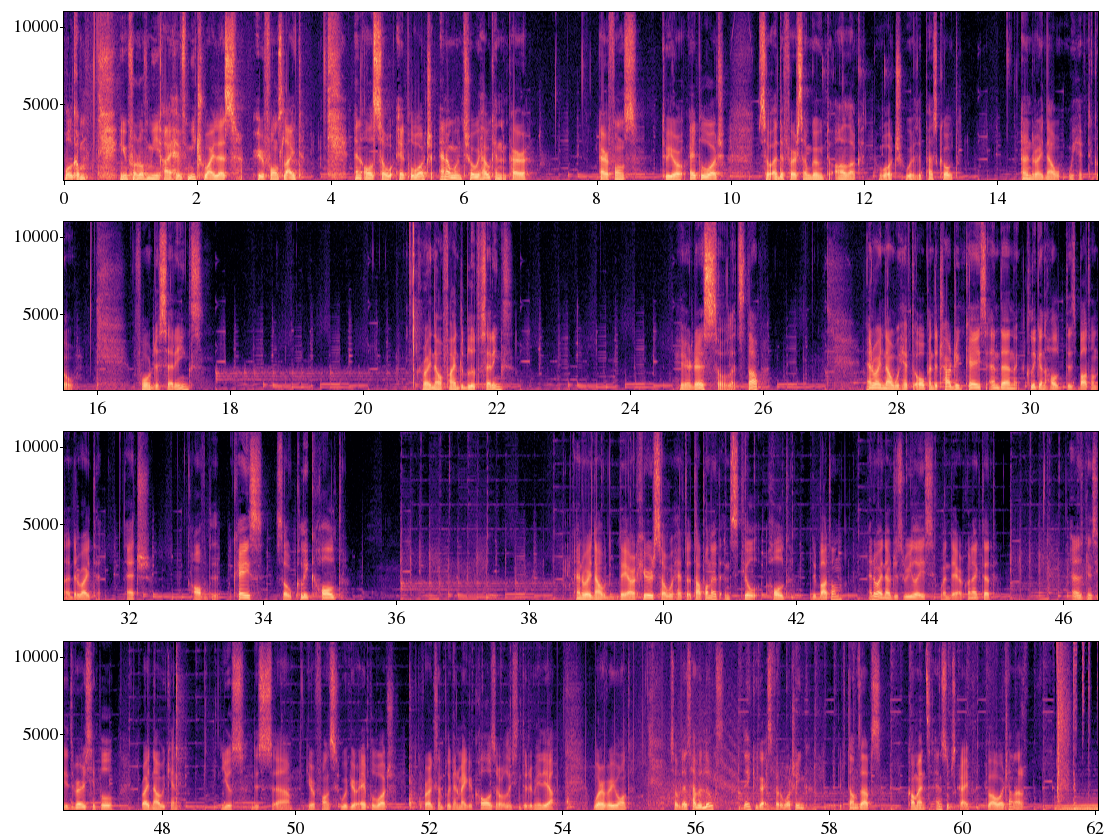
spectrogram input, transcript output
Welcome. In front of me I have Mi True Wireless earphones Lite and also Apple Watch and I'm going to show you how you can pair earphones to your Apple Watch. So at the first I'm going to unlock watch with the passcode and right now we have to go for the settings. Right now find the Bluetooth settings. Here it is, so let's stop. And right now we have to open the charging case and then click and hold this button at the right edge of the case. So click, hold. And right now they are here, so we have to tap on it and still hold the button. And right now just relays when they are connected. And as you can see, it's very simple. Right now we can use these uh, earphones with your Apple Watch. For example, you can make a calls or listen to the media, wherever you want. So that's how it looks. Thank you guys for watching. Give thumbs ups, comments and subscribe to our channel.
